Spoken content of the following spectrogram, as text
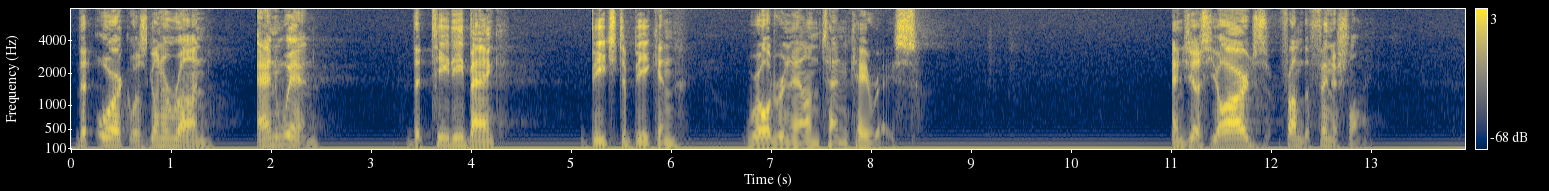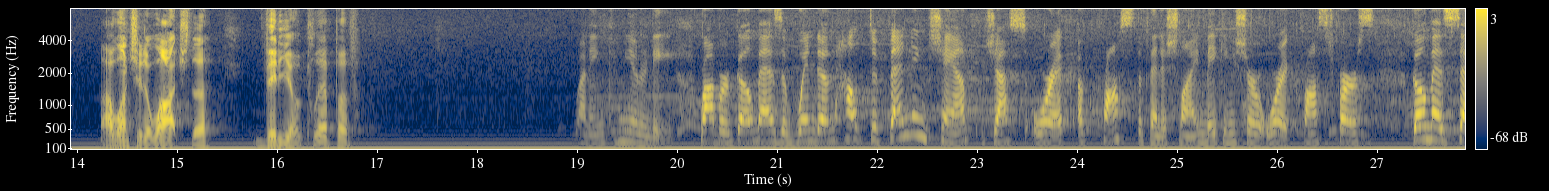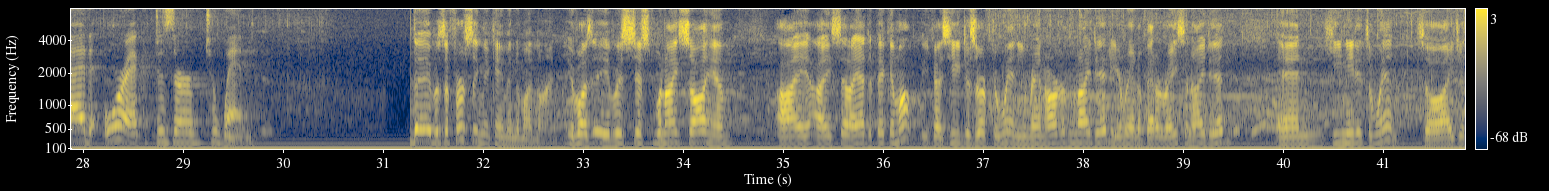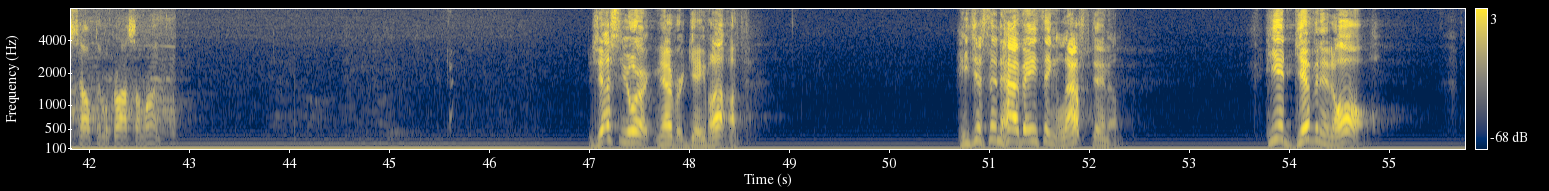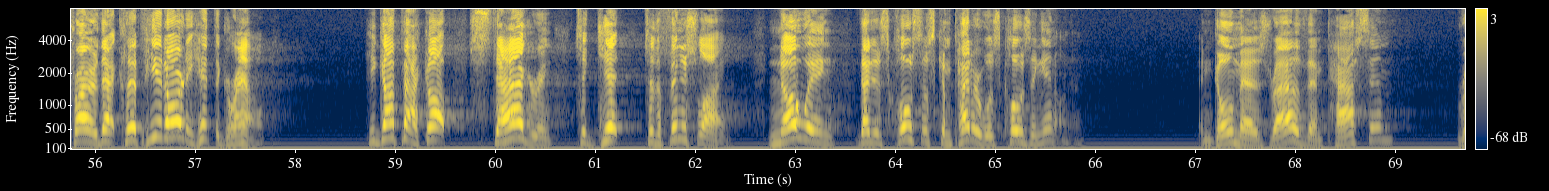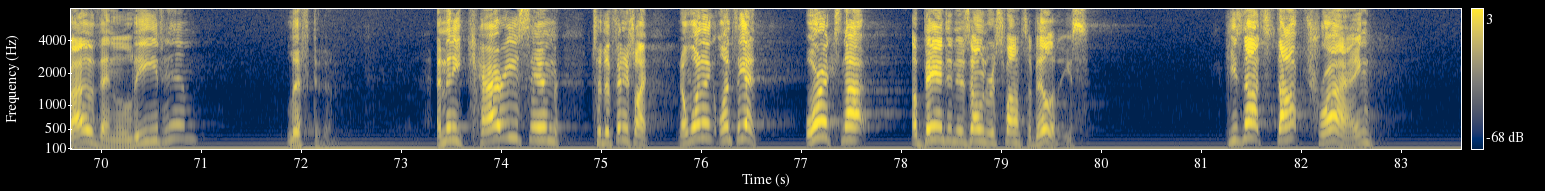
that Orick was going to run and win the TD Bank Beach to Beacon world renowned 10K race. And just yards from the finish line, I want you to watch the video clip of running community. Robert Gomez of Windham helped defending champ Jess Orick across the finish line, making sure Orick crossed first. Gomez said Orick deserved to win. It was the first thing that came into my mind. It was it was just when I saw him, I, I said I had to pick him up because he deserved to win. He ran harder than I did. He ran a better race than I did, and he needed to win. So I just helped him across the line. Jesse Orick never gave up. He just didn't have anything left in him. He had given it all. Prior to that clip, he had already hit the ground. He got back up, staggering to get to the finish line, knowing that his closest competitor was closing in on him. And Gomez, rather than pass him, rather than leave him, lifted him. And then he carries him to the finish line. Now, once again, Orick's not abandoned his own responsibilities. He's not stopped trying.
